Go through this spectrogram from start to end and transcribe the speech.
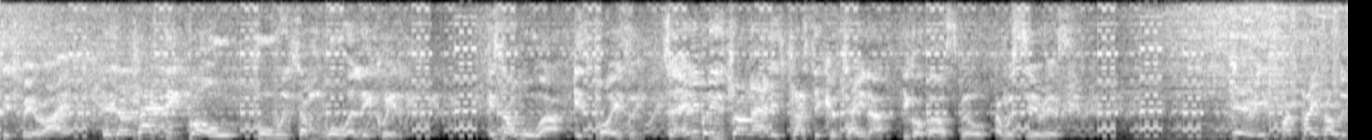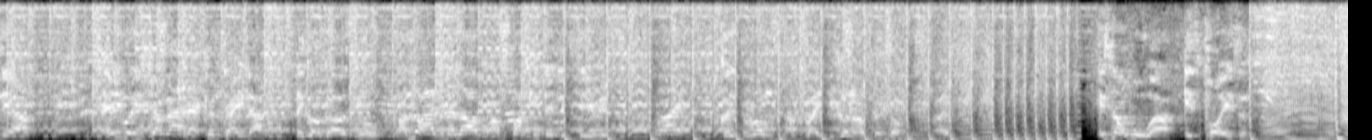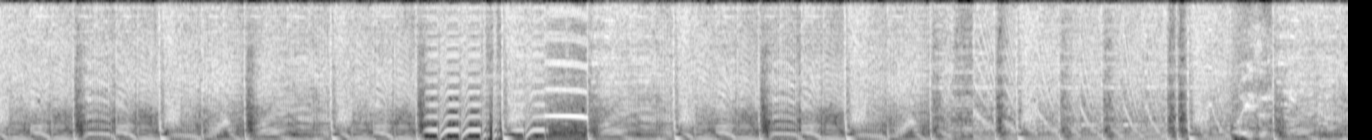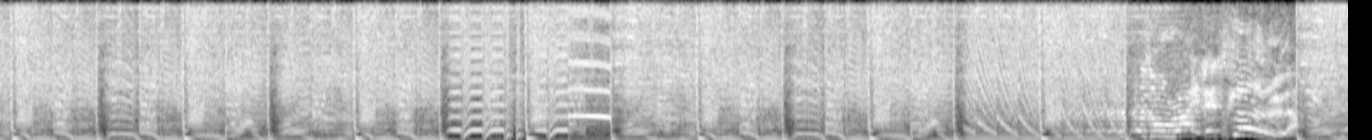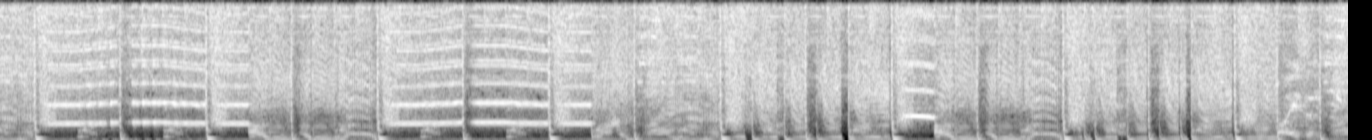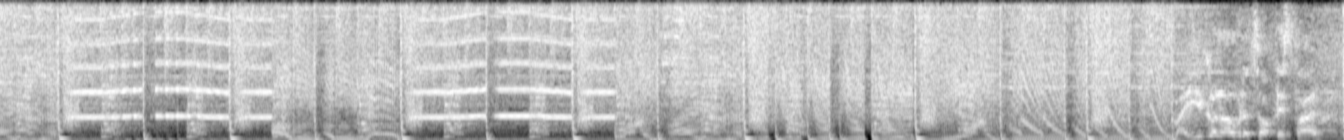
Message for you, right? There's a plastic bottle full with some water liquid. It's not water, it's poison. So anybody who's drunk out of this plastic container, you got to go and we're serious. Serious, my mate's holding it up. Anybody's drunk out of that container, they got to go. I'm not having a laugh, I'm fucking deadly serious. Right? Because it's the wrong stuff, mate. You're gonna have to top this time. It's not water, it's poison. Poison. Top this time.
